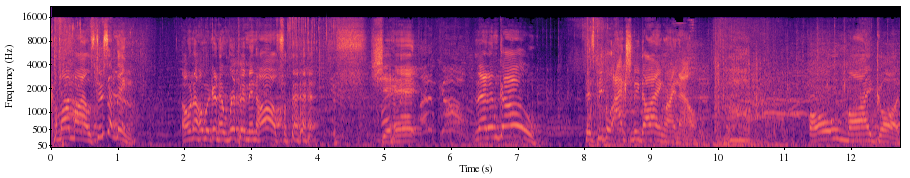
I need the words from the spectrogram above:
Come on, Miles, do something. Oh no, we're gonna rip him in half. Shit. Let him go! Let him go. There's people actually dying right now. oh my god.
